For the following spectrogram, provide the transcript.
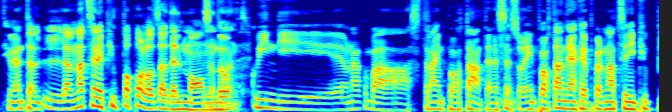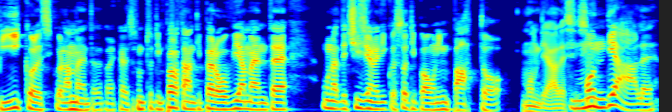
Diventa la nazione più popolosa del mondo, quindi è una roba stra importante, nel senso è importante anche per nazioni più piccole sicuramente, perché sono tutti importanti, però ovviamente una decisione di questo tipo ha un impatto mondiale, sì, mondiale. Sì.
